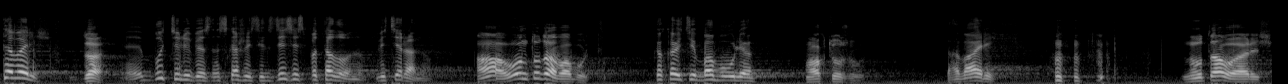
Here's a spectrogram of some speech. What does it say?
Товарищ. Да. Э, будьте любезны, скажите, где здесь по талону, ветерану? А, вон туда, бабуль. Какая тебе бабуля? А кто же вы? Товарищ. Ну, товарищ.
